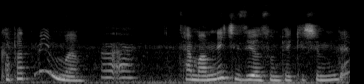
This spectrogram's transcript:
Kapatmayayım mı? Aa, Tamam ne çiziyorsun peki şimdi?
